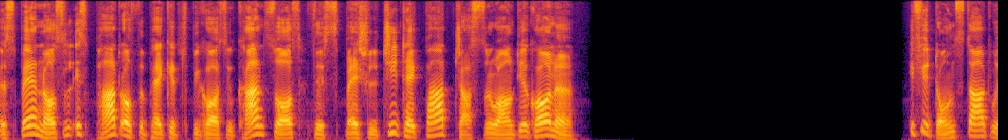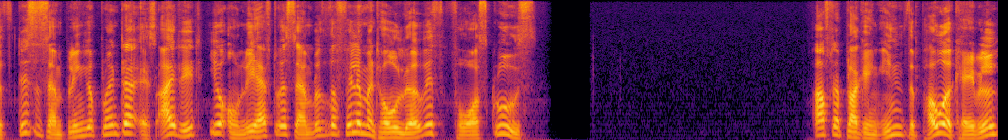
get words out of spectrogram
A spare nozzle is part of the package because you can't source this special Geeetech part just around your corner. If you don't start with disassembling your printer as I did, you only have to assemble the filament holder with 4 screws. After plugging in the power cable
